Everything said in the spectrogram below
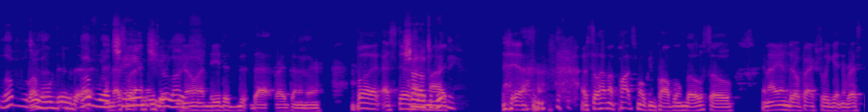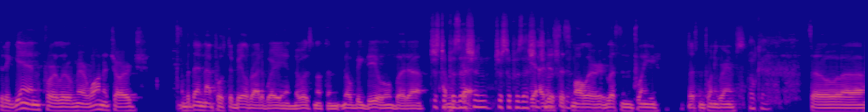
love will love do will that do that. Love will and that's what change needed, your You life. know, I needed th- that right then and there. But I still shout out to my, brittany Yeah, I still have my pot smoking problem though. So, and I ended up actually getting arrested again for a little marijuana charge. But then I posted bail right away, and there was nothing, no big deal. But uh, just a uh, possession just a possession yeah, just a smaller, less than twenty, less than twenty grams. okay So, uh,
